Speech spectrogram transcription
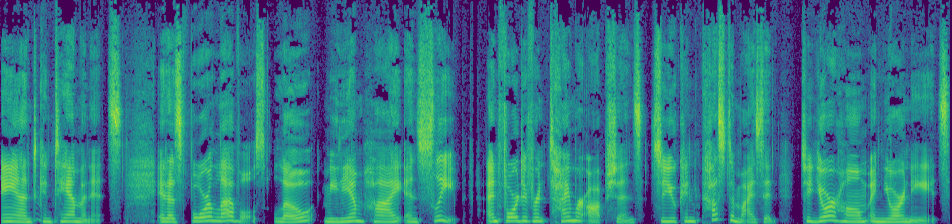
and contaminants. It has four levels low, medium, high, and sleep and four different timer options so you can customize it to your home and your needs.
